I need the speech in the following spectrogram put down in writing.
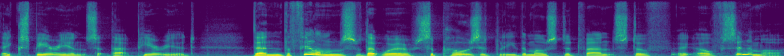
experience at that period than the films that were supposedly the most advanced of of cinema.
